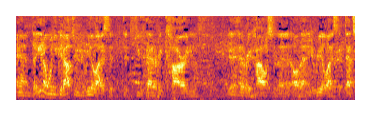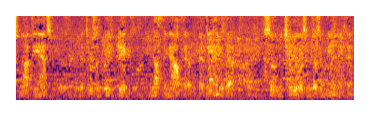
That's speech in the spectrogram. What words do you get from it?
And uh, you know when you get out there and you realize that, that you've had every car, you've had every house, and then all that, you realize that that's not the answer. That there's a big, big nothing out there at the end of that. So the materialism doesn't mean anything,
